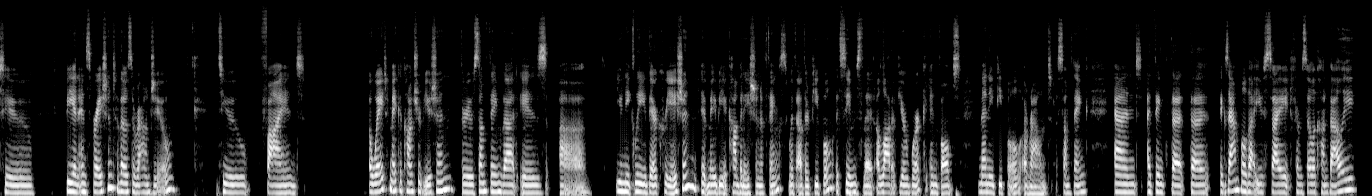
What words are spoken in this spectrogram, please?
to be an inspiration to those around you, to find a way to make a contribution through something that is uh, uniquely their creation. It may be a combination of things with other people. It seems that a lot of your work involves many people around something. And I think that the example that you cite from Silicon Valley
